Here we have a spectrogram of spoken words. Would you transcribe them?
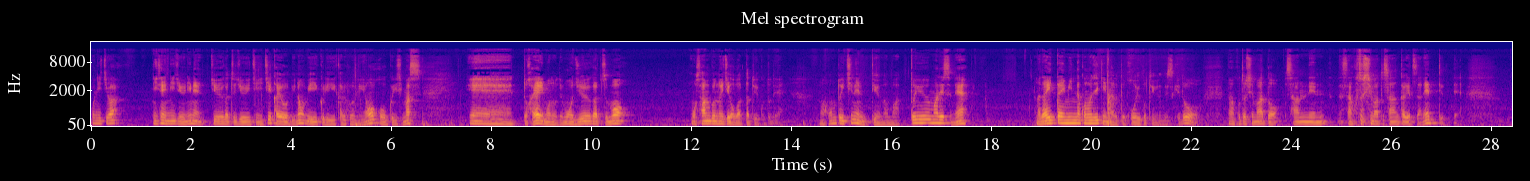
こんにちは。2022年10月11日火曜日のウィークリーカルフォルニアをお送りします。えー、っと、早いものでもう10月ももう3分の1が終わったということで、まあ、本当1年っていうのはまああっという間ですね。まあ、大体みんなこの時期になるとこういうこと言うんですけど、まあ、今年もあと3年今年もあと3ヶ月だねって言って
